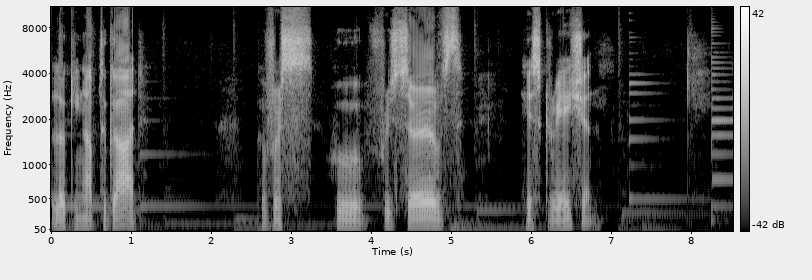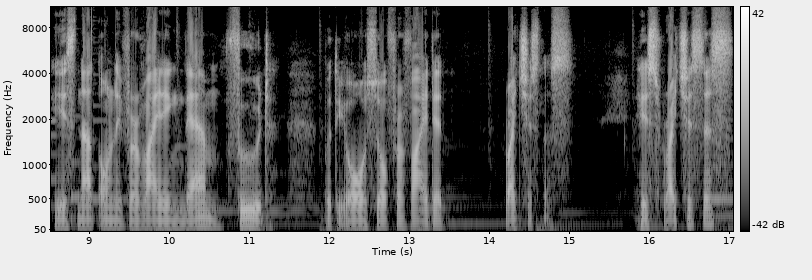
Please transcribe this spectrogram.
looking up to God who, who preserves his creation. He is not only providing them food, but he also provided righteousness. His righteousness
